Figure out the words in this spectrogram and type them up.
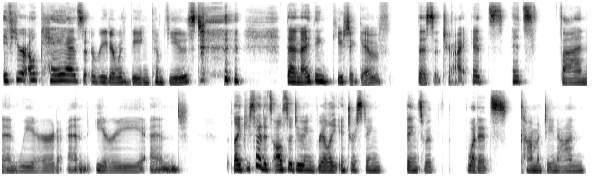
if you're okay as a reader with being confused, then I think you should give this a try. It's it's fun and weird and eerie and like you said it's also doing really interesting things with what it's commenting on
